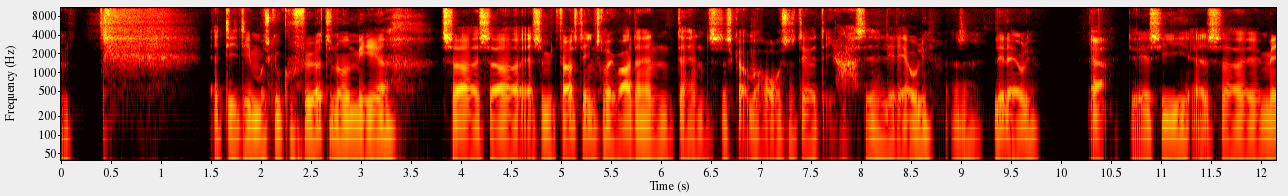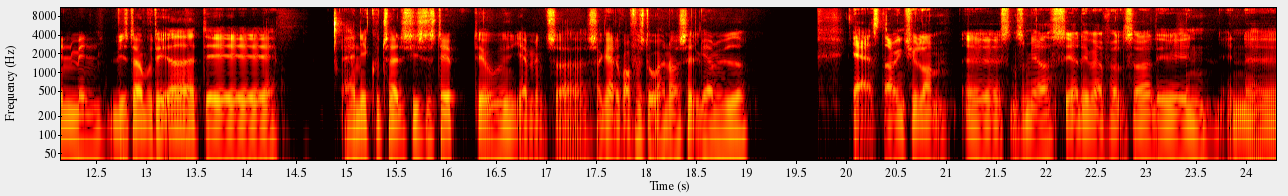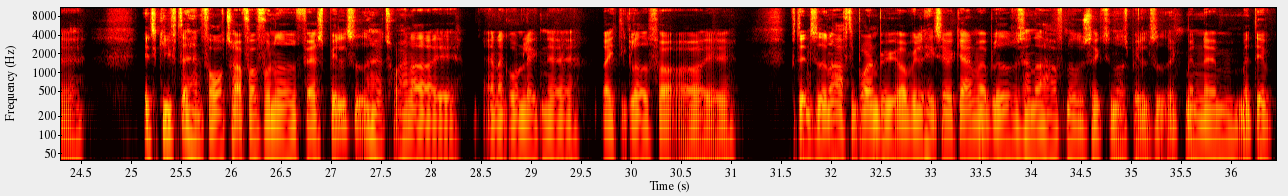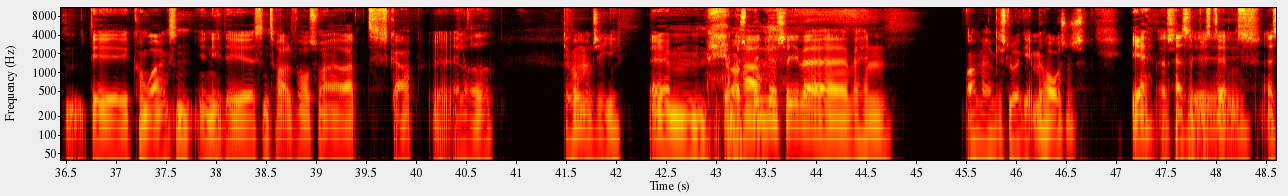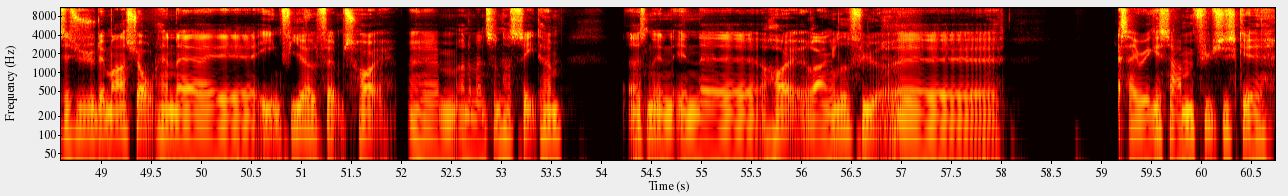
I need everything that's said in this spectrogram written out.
at det, det måske kunne føre til noget mere. Så, så altså, mit første indtryk var, da han, da han så skrev med Horsens, det var ja, det er lidt ærgerligt. Altså, lidt ærgerligt, Ja. det vil jeg sige. Altså, øh, men, men hvis der er vurderet, at, øh, at han ikke kunne tage det sidste step derude, jamen så, så kan jeg da godt forstå, at han også selv gerne vil videre. Ja, altså, der er jo ingen tvivl om, øh, sådan som jeg ser det i hvert fald, så er det en, en, øh, et skifte, han foretager for at få noget fast spilletid. Jeg tror, han er, øh, han er grundlæggende rigtig glad for, og øh, for den tid, han har haft i Brøndby, og ville helt sikkert gerne være blevet, hvis han havde haft noget udsigt til noget spilletid. Ikke? Men, øh, men det, det, konkurrencen inde i det centrale forsvar er ret skarp øh, allerede. Det må man sige. Øhm, Det er også spændende at se, hvad, hvad han, om han kan slå igennem i Horsens. Ja, altså, Altså, altså det- bestemt. Altså jeg synes jo, det er meget sjovt. Han er øh, 1,94 høj, øhm, og når man sådan har set ham, er sådan en, en øh, høj, ranglet fyr. Øh, altså er jo ikke samme fysiske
